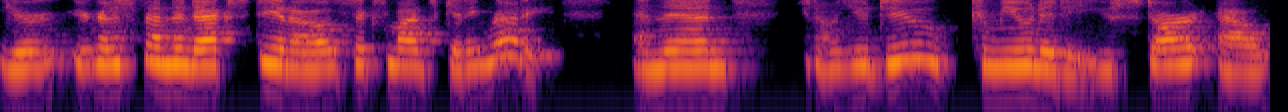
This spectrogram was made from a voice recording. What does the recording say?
you're you're going to spend the next, you know, 6 months getting ready. And then you know, you do community, you start out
